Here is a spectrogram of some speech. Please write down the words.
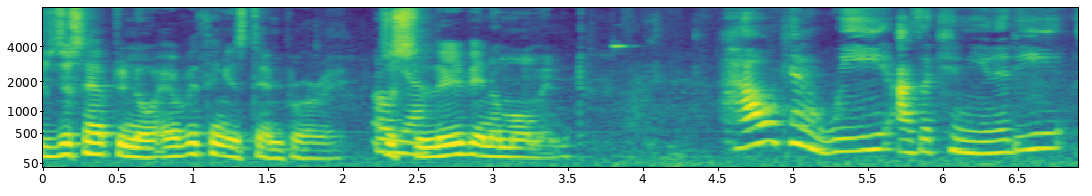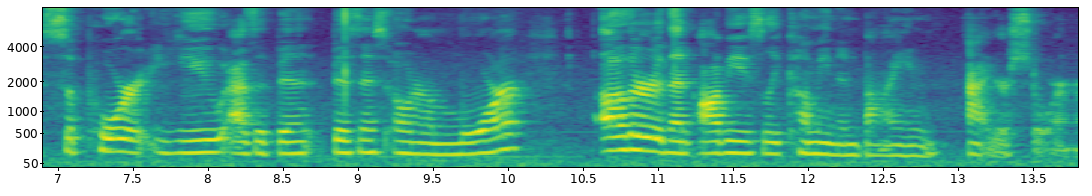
you just have to know everything is temporary Oh, just yeah. live in a moment How can we as a community support you as a business owner more other than obviously coming and buying at your store?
